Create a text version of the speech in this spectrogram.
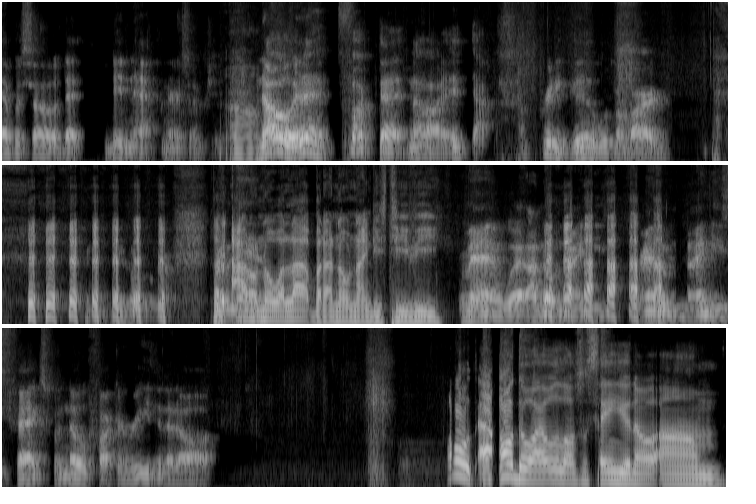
episode that didn't happen or some shit. Oh. No, it. Fuck that. No, it, I'm pretty good with my Martin. like, I don't know a lot, but I know 90s TV. Man, what I know 90s random 90s facts for no fucking reason at all. Oh, although I will also say, you know, um,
